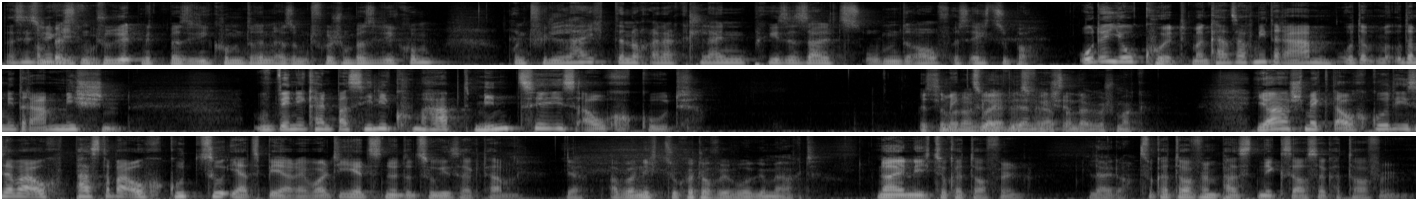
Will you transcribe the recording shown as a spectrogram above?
das ist Am wirklich besten gut. püriert mit Basilikum drin, also mit frischem Basilikum. Und vielleicht dann noch einer kleinen Prise Salz oben drauf. Ist echt super. Oder Joghurt, man kann es auch mit Rahm oder, oder mit Rahm mischen. Und wenn ihr kein Basilikum habt, Minze ist auch gut. Ist Schmeckt aber dann gleich wieder ein ganz anderer Geschmack. Ja, schmeckt auch gut, ist aber auch, passt aber auch gut zu Erdbeere, wollte ich jetzt nur dazu gesagt haben. Ja, aber nicht zu Kartoffel wohlgemerkt. Nein, nicht zu Kartoffeln. Leider. Zu Kartoffeln passt nichts außer Kartoffeln.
